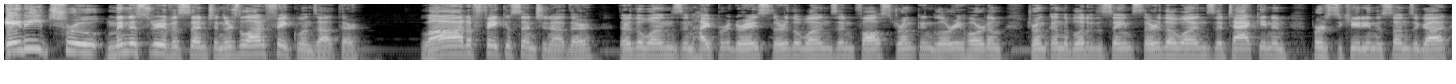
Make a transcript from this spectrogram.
Any true ministry of ascension, there's a lot of fake ones out there. A lot of fake ascension out there. They're the ones in hyper grace. They're the ones in false drunken glory, whoredom, drunk on the blood of the saints. They're the ones attacking and persecuting the sons of God.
